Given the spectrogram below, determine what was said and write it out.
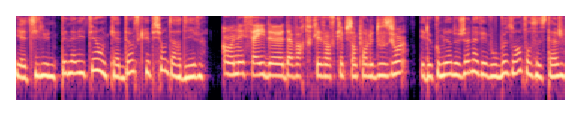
Y a-t-il une pénalité en cas d'inscription tardive? On essaye d'avoir toutes les inscriptions pour le 12 juin. Et de combien de jeunes avez-vous besoin pour ce stage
